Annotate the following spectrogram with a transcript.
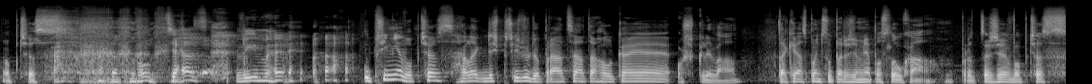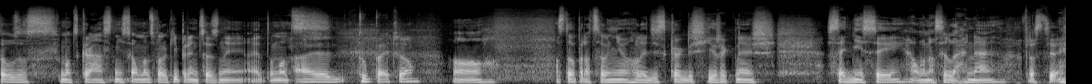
občas. Občas víme. Upřímně občas, hele, když přijdu do práce a ta holka je ošklivá, tak je aspoň super, že mě poslouchá, protože občas jsou zas moc krásní, jsou moc velký princezny a je to moc... A je tupé, čo? No, z toho pracovního hlediska, když jí řekneš sedni si a ona si lehne, prostě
